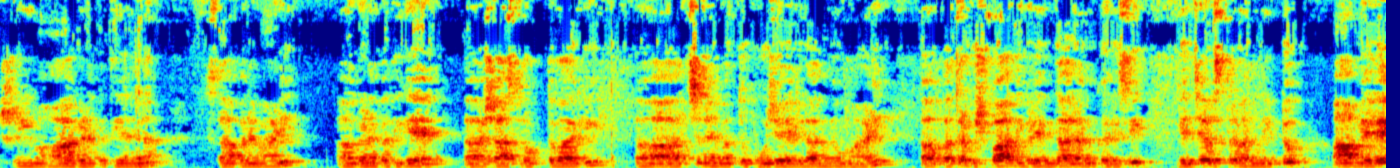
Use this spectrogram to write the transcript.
ಶ್ರೀ ಮಹಾಗಣಪತಿಯನ್ನ ಸ್ಥಾಪನೆ ಮಾಡಿ ಗಣಪತಿಗೆ ಶಾಸ್ತ್ರೋಕ್ತವಾಗಿ ಅರ್ಚನೆ ಮತ್ತು ಪೂಜೆ ಎಲ್ಲವನ್ನು ಮಾಡಿ ಪತ್ರ ಪುಷ್ಪಾದಿಗಳಿಂದ ಅಲಂಕರಿಸಿ ಗೆಜ್ಜೆ ವಸ್ತ್ರವನ್ನಿಟ್ಟು ಆಮೇಲೆ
